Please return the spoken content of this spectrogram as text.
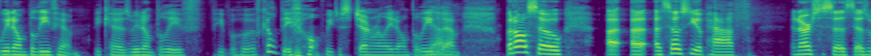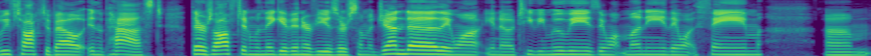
we don't believe him because we don't believe people who have killed people. We just generally don't believe Yeah. them. But also, a, a, a sociopath, a narcissist, as we've talked about in the past, there's often when they give interviews, there's some agenda. They want, you know, TV movies, they want money, they want fame. Um,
